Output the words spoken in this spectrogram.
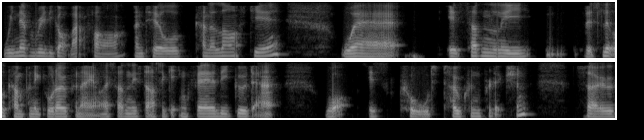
We never really got that far until kind of last year where it suddenly, this little company called OpenAI suddenly started getting fairly good at what is called token prediction. So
